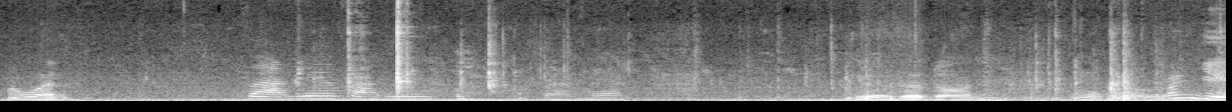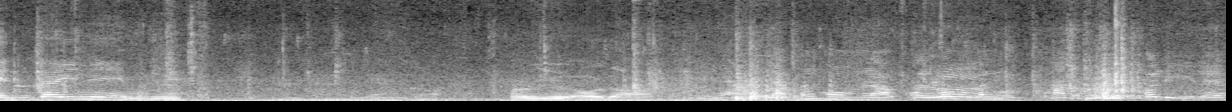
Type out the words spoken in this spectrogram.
เอาไว้ฝากเนี่ยฝากเนี่ยเดี๋ยวเด้อตอนมันเย็นใจนี่มึงนี่เขายือเอาดอกอย่าอย่ามันหมแล้วพัดลมมันพัดพอดีเลย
